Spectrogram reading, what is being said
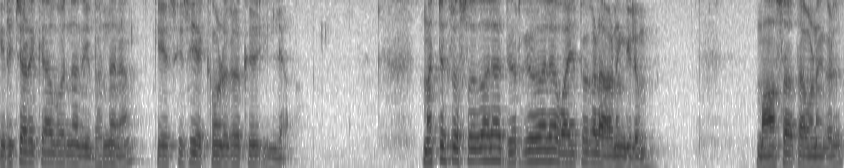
തിരിച്ചടയ്ക്കാവൂ എന്ന നിബന്ധന കെ സി സി അക്കൗണ്ടുകൾക്ക് ഇല്ല. മറ്റ് ഹ്രസ്വകാല ദീർഘകാല വായ്പകളാണെങ്കിലും മാസ തവണകൾ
